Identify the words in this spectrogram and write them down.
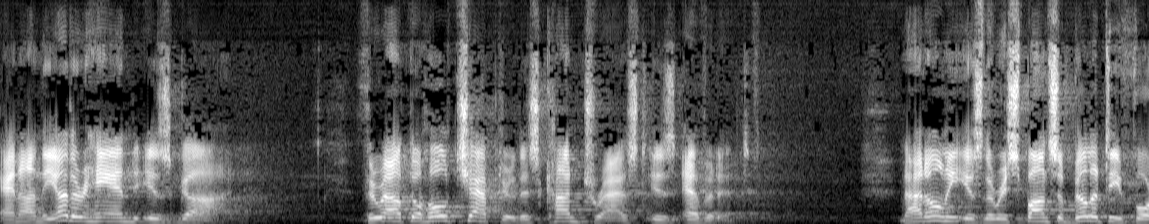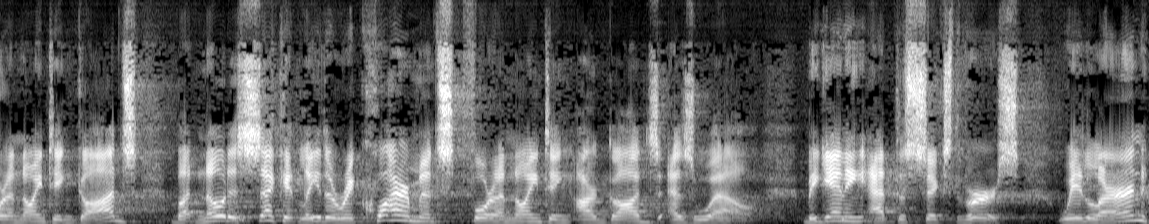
and on the other hand is God. Throughout the whole chapter, this contrast is evident. Not only is the responsibility for anointing God's, but notice secondly, the requirements for anointing are God's as well. Beginning at the sixth verse, we learn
